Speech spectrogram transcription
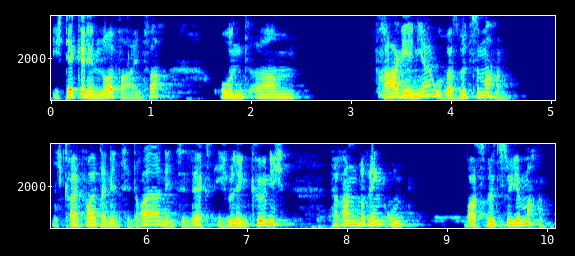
Ich decke den Läufer einfach und ähm, frage ihn, ja gut, was willst du machen? Ich greife weiter den C3 an, den C6, ich will den König heranbringen und was willst du hier machen?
